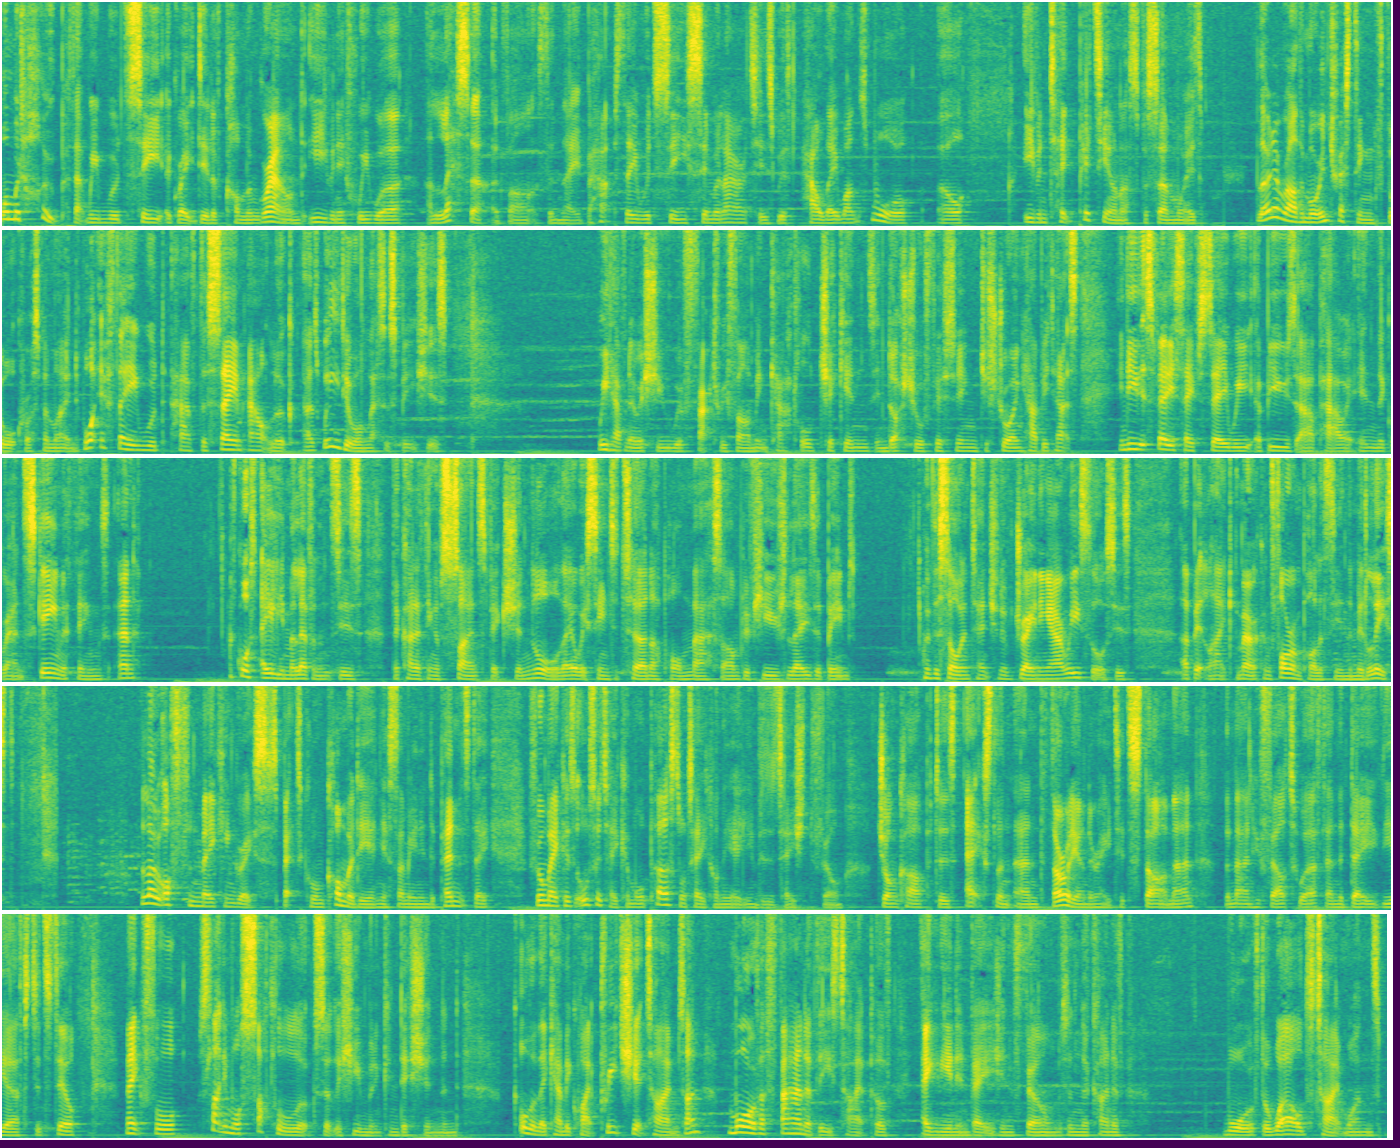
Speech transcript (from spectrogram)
one would hope that we would see a great deal of common ground, even if we were a lesser advanced than they. Perhaps they would see similarities with how they once were, or even take pity on us for some ways. But then a rather more interesting thought crossed my mind. What if they would have the same outlook as we do on lesser species? We have no issue with factory farming cattle, chickens, industrial fishing, destroying habitats. Indeed, it's fairly safe to say we abuse our power in the grand scheme of things. And of course, alien malevolence is the kind of thing of science fiction lore. They always seem to turn up en masse armed with huge laser beams with the sole intention of draining our resources, a bit like American foreign policy in the Middle East. Although often making great spectacle and comedy, and yes, I mean Independence Day, filmmakers also take a more personal take on the alien visitation film. John Carpenter's excellent and thoroughly underrated Starman, the man who fell to Earth and the day the Earth stood still, make for slightly more subtle looks at the human condition and although they can be quite preachy at times, I'm more of a fan of these type of alien invasion films and the kind of War of the Worlds type ones.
